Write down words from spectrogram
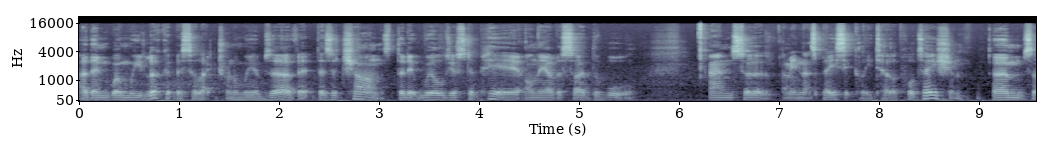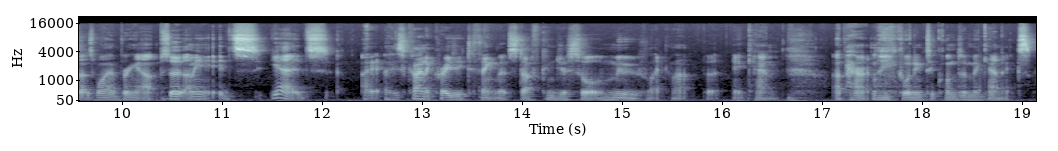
And then when we look at this electron and we observe it, there's a chance that it will just appear on the other side of the wall and so that, I mean that's basically teleportation. Um, so that's why I bring it up. So I mean it's yeah it's I, it's kind of crazy to think that stuff can just sort of move like that, but it can apparently according to quantum mechanics.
